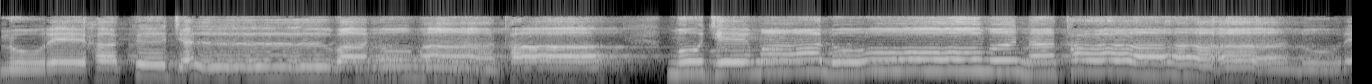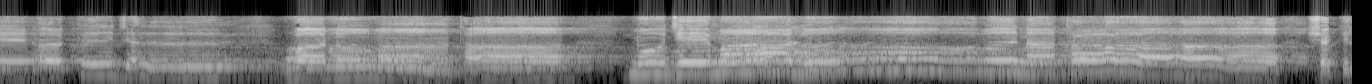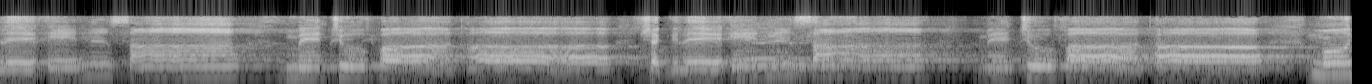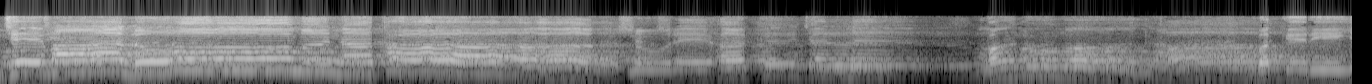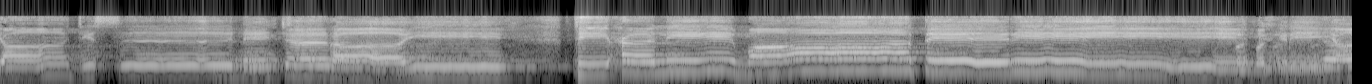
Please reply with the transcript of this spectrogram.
نور حق جلوانما تھا۔ مجھے معلوم نہ تھا۔ نور حق جلوانما تھا۔ مجھے معلوم نہ تھا۔ شکل انسان میں چھپا تھا۔ شکل انسان میں چھپا تھا۔ مجھے معلوم نہ تھا۔ نور حق جل بکریاں جس نے چرائی تھی حلیمہ تیری بکریاں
